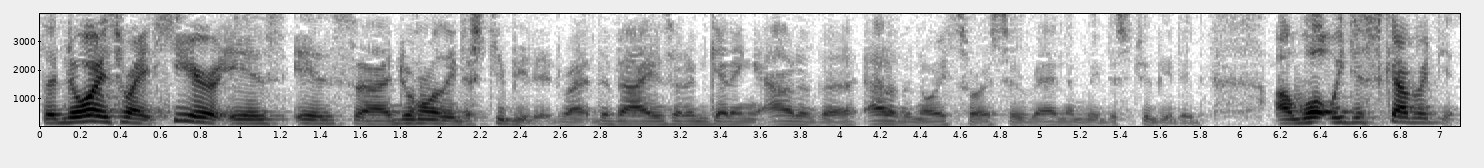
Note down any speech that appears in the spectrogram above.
the noise right here is is uh, normally distributed, right? The values that I'm getting out of the out of the noise source are randomly distributed. Uh, what we discovered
